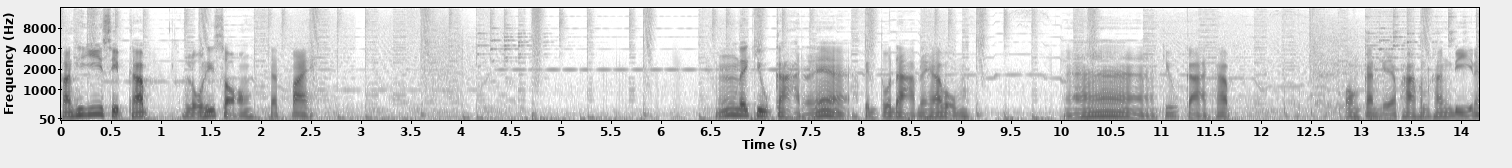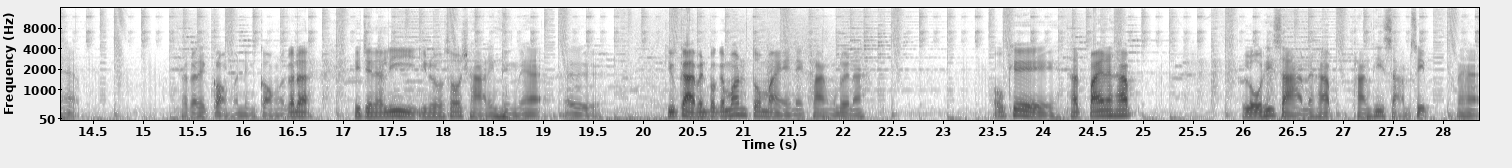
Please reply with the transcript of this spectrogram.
ครั้งที่ 20 ครับ โลที่ 2 จัดไป ได้กิวการ์ดเหรอเนี่ย เป็นตัวดาบนะครับผม อ่า กิวการ์ดครับ ป้องกันกายภาพค่อนข้างดีนะฮะ แล้วก็ได้กล่องมาหนึ่งกล่อง แล้วก็ได้ Legendary Universal Shard อีกหนึ่งนะฮะ เออ กิวการ์เป็นโปเกมอนตัวใหม่ในคลังผมด้วยนะ โอเค ถัดไปนะครับ โลที่ 3 นะครับ ครั้งที่ 30 นะฮะ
